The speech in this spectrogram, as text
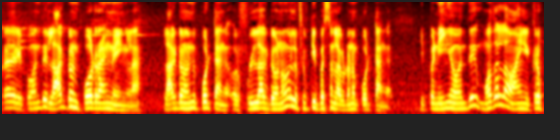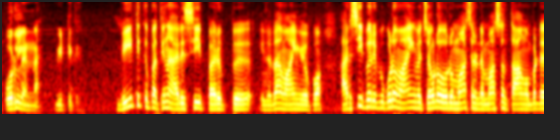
பிரதர் இப்போ வந்து லாக்டவுன் போடுறாங்கன்னு வைங்களேன். லாக்டவுன் வந்து போட்டாங்க. ஒரு ஃபுல் லாக்டவுனோ இல்லை ஃபிஃப்டி பர்சன்ட் லாக்டவுனோ போட்டாங்க. இப்போ நீங்கள் வந்து முதல்ல வாங்கிக்கிற பொருள் என்ன வீட்டுக்கு? வீட்டுக்கு பார்த்தீங்கன்னா அரிசி பருப்பு இதை தான் வாங்கி வைப்போம். அரிசி பருப்பு கூட வாங்கி வச்சா கூட ஒரு மாதம் ரெண்டு மாதம் தாங்கும். பட்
